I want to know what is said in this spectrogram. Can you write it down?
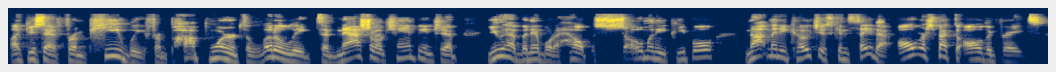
Like you said, from Pee Wee, from Pop Warner to Little League to national championship, you have been able to help so many people. Not many coaches can say that. All respect to all the greats.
